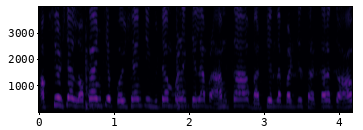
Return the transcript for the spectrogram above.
अक्षरशः लोकांचे पयशांची विटंबना केल्या पण आमकां भारतीय जनता पार्टीच्या सरकाराचो हांव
